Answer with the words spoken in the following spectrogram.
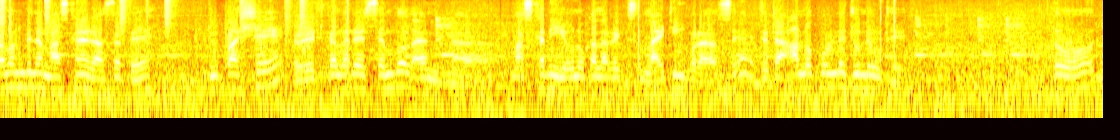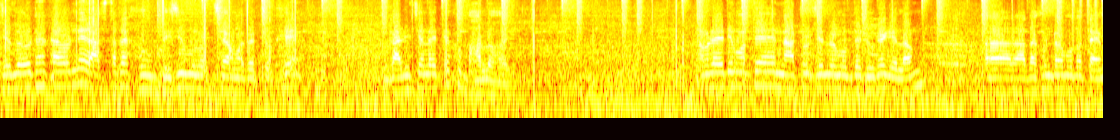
চলন বিলের মাঝখানে রাস্তাতে দুই পাশে রেড কালারের সিম্বল অ্যান্ড মাঝখানে ইয়েলো কালারের কিছু লাইটিং করা আছে, যেটা আলো করলে জ্বলে ওঠে। তো জ্বলে ওঠার কারণে রাস্তাটা খুব ভিজিবল হচ্ছে আমাদের চোখে। গাড়ি চালাইতে খুব ভালো হয়। আমরা এর মধ্যে নাটোর জেলের মধ্যে ঢুকে গেলাম। আর আধা ঘণ্টার মতো টাইম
